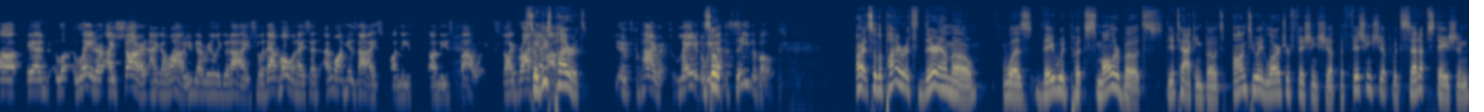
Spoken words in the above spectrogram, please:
Uh, and l- later I saw it. I go, "Wow, you got really good eyes." So at that moment, I said, "I want his eyes on these on these bow waves." So I brought. So these up. pirates. It's the pirates. Later we so got to see the boats. All right, so the pirates, their MO was they would put smaller boats, the attacking boats, onto a larger fishing ship. The fishing ship would set up station,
